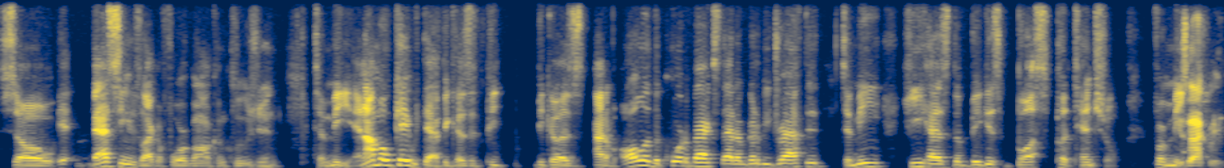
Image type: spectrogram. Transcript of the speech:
So it, that seems like a foregone conclusion to me, and I'm okay with that because it because out of all of the quarterbacks that are going to be drafted, to me, he has the biggest bust potential for me. Exactly.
